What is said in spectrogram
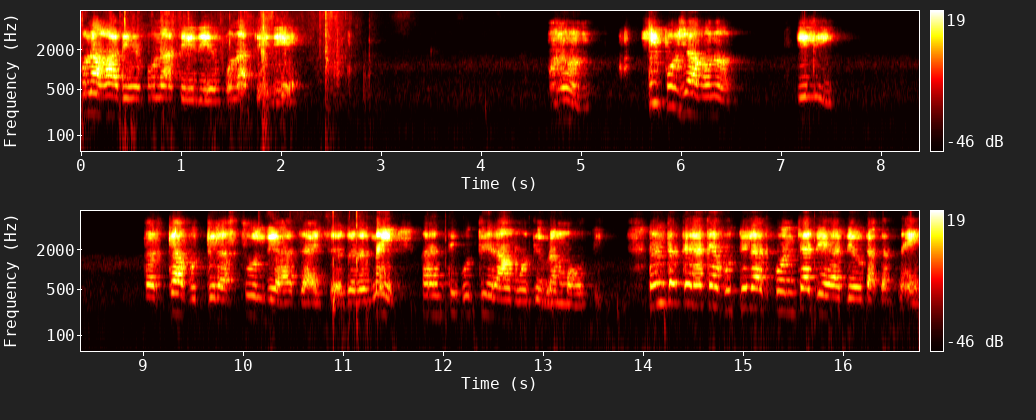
पुन्हा हा देह पुन्हा ते देह पुन्हा ते देह. म्हणून ही पूजा म्हणून केली तर त्या बुद्धीला स्थूल देहात जायचं गरज नाही कारण ती बुद्धी राम होती ब्रह्म होती नंतर त्याला त्या बुद्धीला कोणत्या देहात देव टाकत नाही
